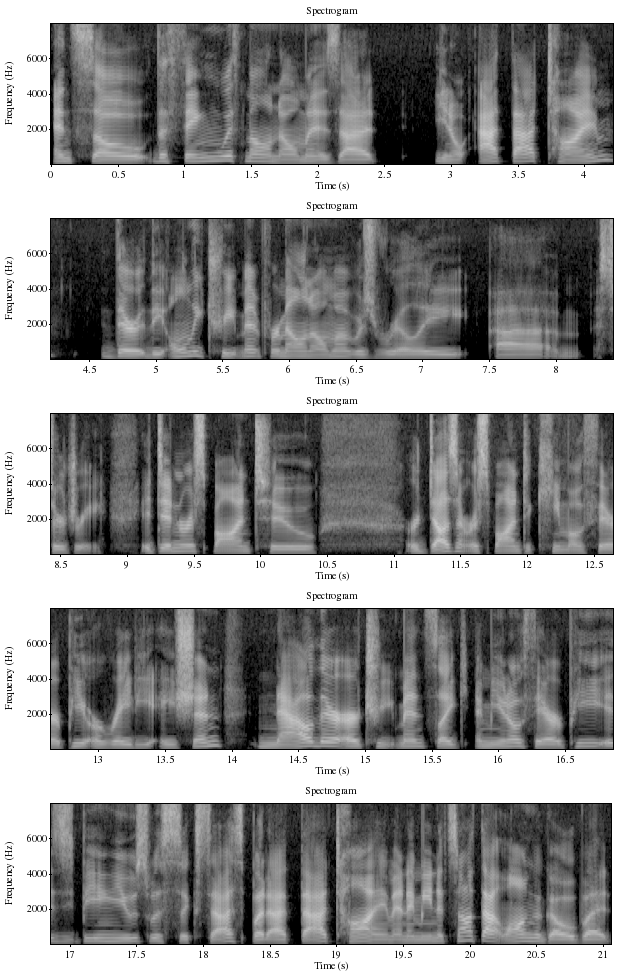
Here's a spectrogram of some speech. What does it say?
And so the thing with melanoma is that, you know, at that time, there the only treatment for melanoma was really um, surgery. It didn't respond to or doesn't respond to chemotherapy or radiation. Now there are treatments like immunotherapy is being used with success, but at that time, and I mean it's not that long ago, but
